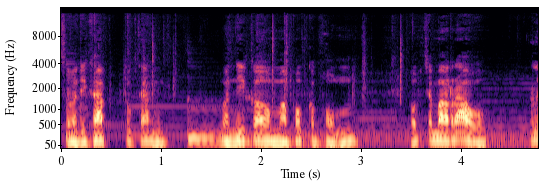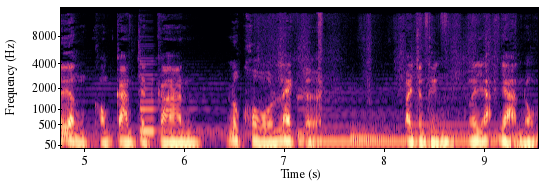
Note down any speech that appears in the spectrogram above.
สวัสดีครับทุกท่าน วันนี้ก็มาพบกับผม ผมจะมาเล่า เรื่องของการจัดการลูกโคแรกเกิด ไปจนถึงระยะหย่านม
